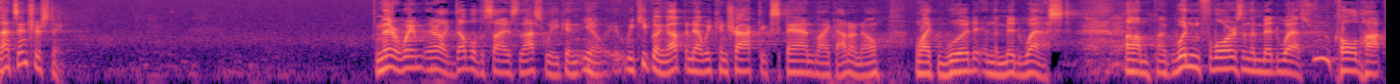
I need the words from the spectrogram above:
That's interesting. And they're way, they're like double the size last week, and you know we keep going up and down. We contract, expand, like I don't know, like wood in the Midwest, um, like wooden floors in the Midwest. Ooh, cold, hot.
